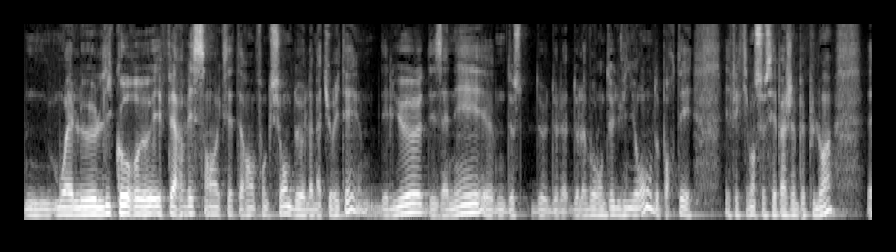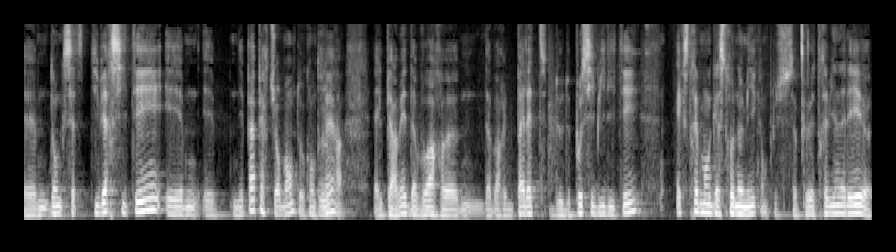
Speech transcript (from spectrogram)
moelleux, liquoreux, effervescent, etc. en fonction de la maturité, des lieux, des années, euh, de, de- de la, de la volonté du vigneron de porter effectivement ce cépage un peu plus loin. Euh, donc cette diversité est- est- n'est pas perturbante, au contraire, elle permet d'avoir d'avoir une palette de possibilités extrêmement gastronomique. En plus, ça peut très bien aller euh,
